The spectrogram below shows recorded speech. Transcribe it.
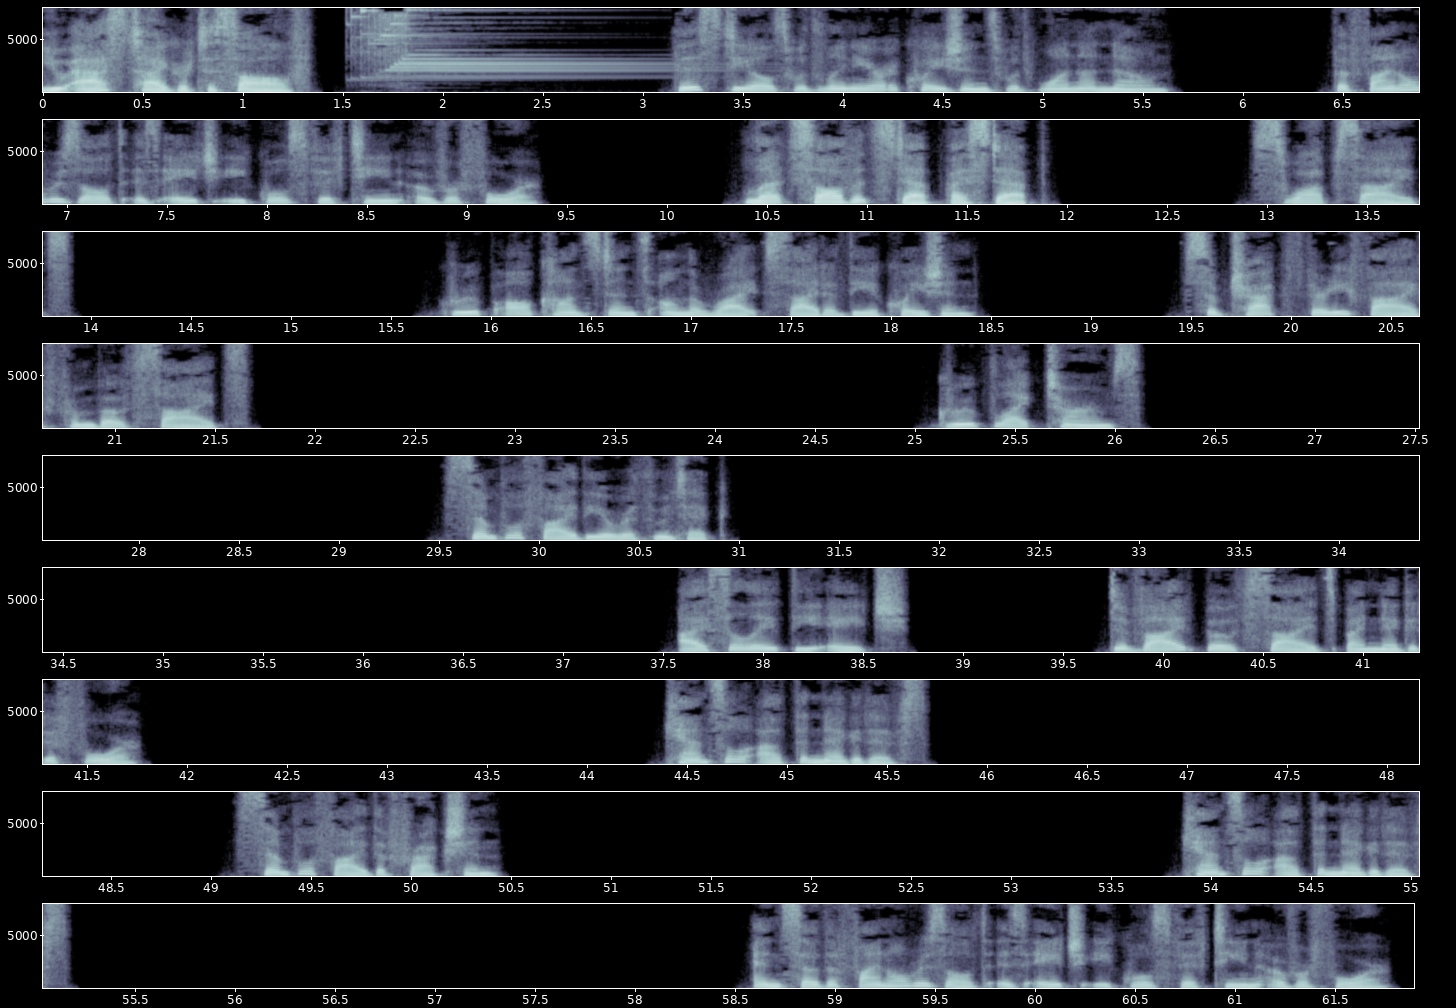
You ask Tiger to solve. This deals with linear equations with one unknown. The final result is h equals 15 over 4. Let's solve it step by step. Swap sides. Group all constants on the right side of the equation. Subtract 35 from both sides. Group like terms. Simplify the arithmetic. Isolate the h. Divide both sides by negative 4. Cancel out the negatives. Simplify the fraction. Cancel out the negatives. And so the final result is h equals 15 over 4.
